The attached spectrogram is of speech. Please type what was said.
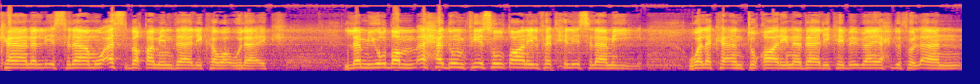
كان الإسلام أسبق من ذلك وأولئك. لم يضم أحد في سلطان الفتح الإسلامي. ولك أن تقارن ذلك بما يحدث الآن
